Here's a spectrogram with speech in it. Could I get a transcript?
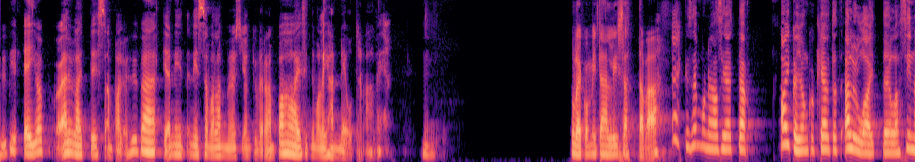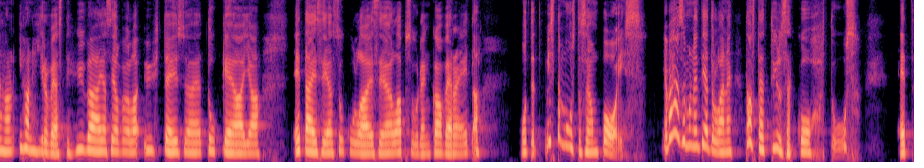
hyvin, ei ole, älylaitteissa on paljon hyvää ja niissä voi olla myös jonkin verran pahaa ja sitten ne voi olla ihan neutraaleja. Hmm. Tuleeko mitään lisättävää? Ehkä semmoinen asia, että aika, jonka käytät älylaitteella, siinähän on ihan hirveästi hyvää ja siellä voi olla yhteisöä ja tukea ja etäisiä sukulaisia ja lapsuuden kavereita. Mutta mistä muusta se on pois? Ja vähän semmoinen tietynlainen, taas tämä tylsä kohtuus. Että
